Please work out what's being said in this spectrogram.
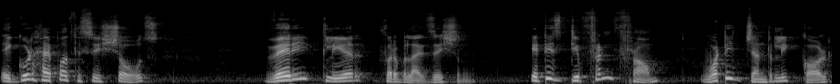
A good hypothesis shows very clear verbalization. It is different from what is generally called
